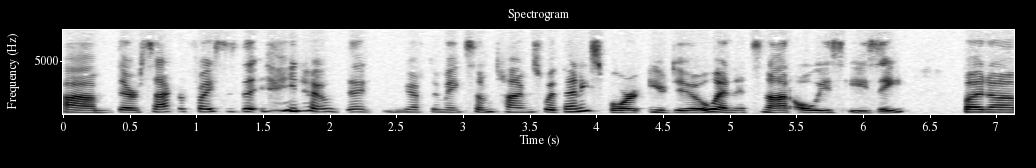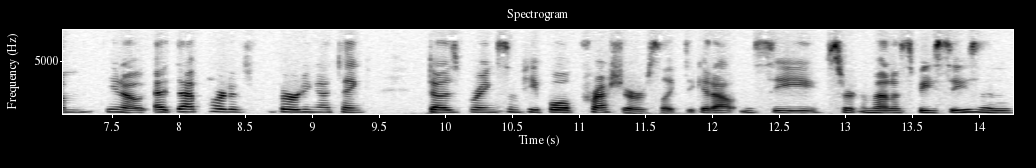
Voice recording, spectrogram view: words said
um, there are sacrifices that you know that you have to make sometimes with any sport you do, and it's not always easy. But um, you know, at that part of birding, I think does bring some people pressures, like to get out and see certain amount of species and.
